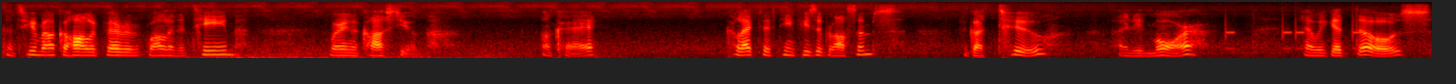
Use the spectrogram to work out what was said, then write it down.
consume alcoholic beverage while in a team, wearing a costume. Okay. Collect 15 pieces of blossoms. I got two. I need more. And we get those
